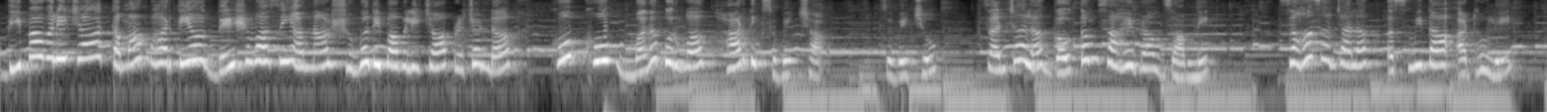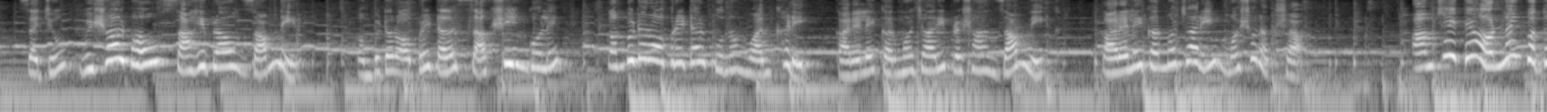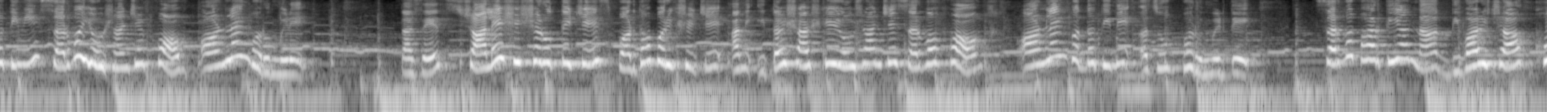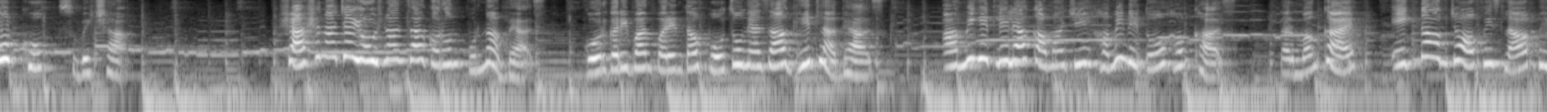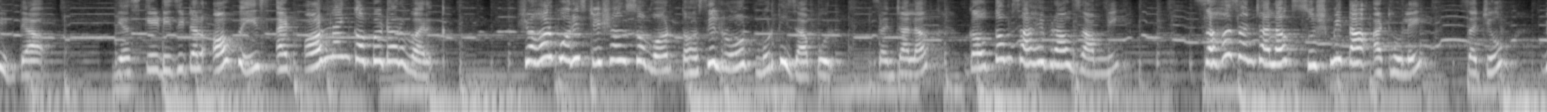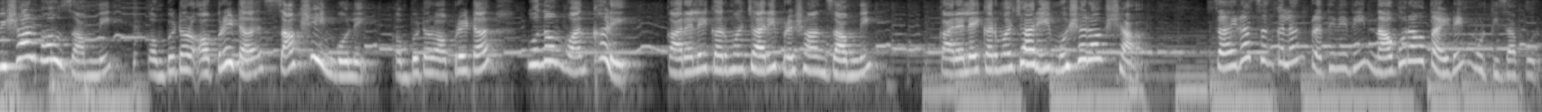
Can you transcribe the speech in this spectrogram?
दीपावलीच्या तमाम भारतीय देशवासियांना शुभ दीपावलीच्या प्रचंड खूप खूप मनपूर्वक हार्दिक शुभेच्छा. शुभेच्छुक संचालक गौतम साहेबराव जामनिक सहसंचालक अस्मिता आठवले. सचिव Vishal Bhau Sahebrao Jamner. Computer operator Sakshi Ingole. Computer operator Poonam Wankhade. कार्यालय कर्मचारी प्रशांत जामनिक कार्यालय कर्मचारी मशुरक्षा आमच्या इथे ऑनलाईन पद्धतीने सर्व योजनांचे फॉर्म ऑनलाईन भरून मिळेल. तसेच शालेय शिष्यवृत्तीचे स्पर्धा परीक्षेचे आणि इतर शासकीय योजनांचे सर्व फॉर्म ऑनलाईन पद्धतीने अचूक भरून मिळते. सर्व भारतीयांना दिवाळीच्या खूप खूप शुभेच्छा. शासनाच्या योजनांचा करून पूर्ण अभ्यास गोरगरिबांपर्यंत पोहोचवण्याचा घेतला ध्यास आम्ही घेतलेल्या कामाची हमी देतो हमखास तर मग काय? एकदा आमच्या ऑफिसला भेट द्या. S K digital office at online computer work शहर पोलीस स्टेशन समोर तहसील रोड मूर्तिजापूर. संचालक गौतम साहेबराव जामनिक सहसंचालक सुष्मिता आठवले. सचिव Vishal Bhau Jamnik computer operator Sakshi Ingole. Computer operator Poonam Wankhade. कार्यालय कर्मचारी प्रशांत जामनिक कार्यालय कर्मचारी मुशरफ शाह. जाहिरात संकलन प्रतिनिधी नागोराव तायडे मूर्तिजापूर.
